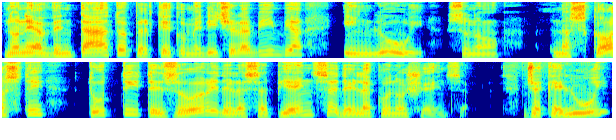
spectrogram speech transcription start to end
Non è avventato perché, come dice la Bibbia, in lui sono nascosti tutti i tesori della sapienza e della conoscenza, giacché lui è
